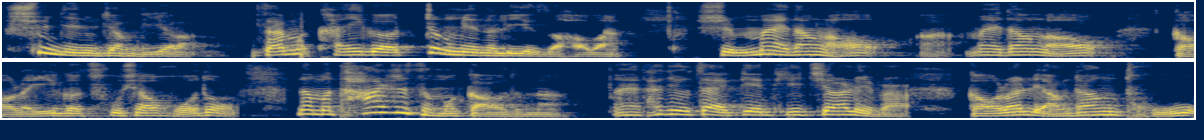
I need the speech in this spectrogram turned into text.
瞬间就降低了。咱们看一个正面的例子，好吧？是麦当劳啊，麦当劳搞了一个促销活动。那么他是怎么搞的呢？哎，他就在电梯间里边搞了两张图，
